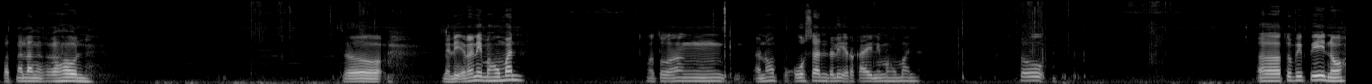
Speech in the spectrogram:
apat na lang ang kahon. So dali ra ni mahuman. Ato ang ano pukusan dali ra kay ni mahuman. So uh, pipino,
